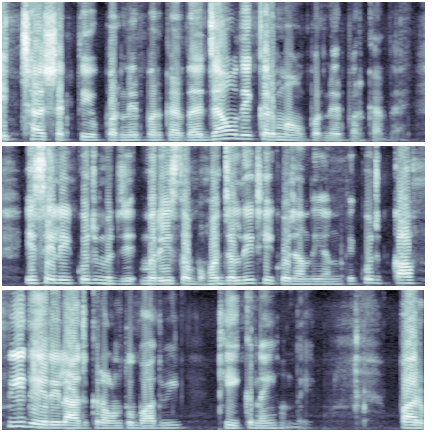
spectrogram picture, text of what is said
ਇੱਛਾ ਸ਼ਕਤੀ ਉੱਪਰ ਨਿਰਭਰ ਕਰਦਾ ਹੈ ਜਾਂ ਉਹਦੇ ਕਰਮਾਂ ਉੱਪਰ ਨਿਰਭਰ ਕਰਦਾ ਹੈ। ਇਸੇ ਲਈ ਕੁਝ ਮਰੀਜ਼ ਤਾਂ ਬਹੁਤ ਜਲਦੀ ਠੀਕ ਹੋ ਜਾਂਦੇ ਹਨ ਤੇ ਕੁਝ ਕਾਫੀ ਦੇਰ ਇਲਾਜ ਕਰਾਉਣ ਤੋਂ ਬਾਅਦ ਵੀ ਠੀਕ ਨਹੀਂ ਹੁੰਦੇ। ਪਰ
